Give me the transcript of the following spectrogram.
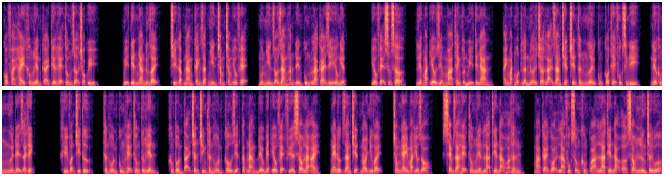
có phải hay không liền cái kia hệ thống dở trò quỷ. Mỹ tiên nhan đứng dậy, chỉ gặp nàng cảnh giác nhìn chằm chằm yêu phệ, muốn nhìn rõ ràng hắn đến cùng là cái gì yêu nghiệt. Yêu phệ xứng sở liếc mắt yêu diễm mà thanh thuần mỹ tiên nhan, ánh mắt một lần nữa trở lại giang triệt trên thân ngươi cũng có thể phục sinh đi, nếu không ngươi để giải thích. Khí vận c h i tử thân hồn cùng hệ thống tương liên không tồn tại chân chính thần hồn câu diệt các nàng đều biết yêu vệ phía sau là ai, nghe được giang triệt nói như vậy, trong nháy mắt hiểu rõ, xem ra hệ thống liền là thiên đạo hóa thân, mà cái gọi là phục sống không quá là thiên đạo ở sau lưng chơi đùa.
